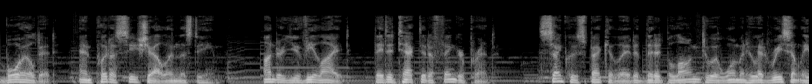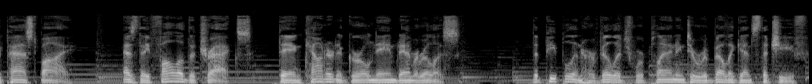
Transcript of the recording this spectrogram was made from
boiled it, and put a seashell in the steam. Under UV light, they detected a fingerprint. Senku speculated that it belonged to a woman who had recently passed by. As they followed the tracks, they encountered a girl named Amaryllis. The people in her village were planning to rebel against the chief,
